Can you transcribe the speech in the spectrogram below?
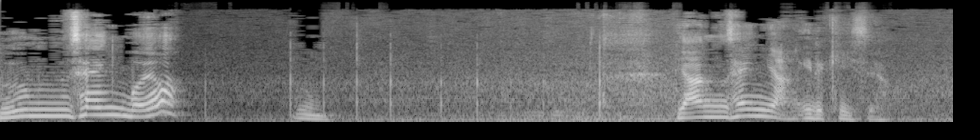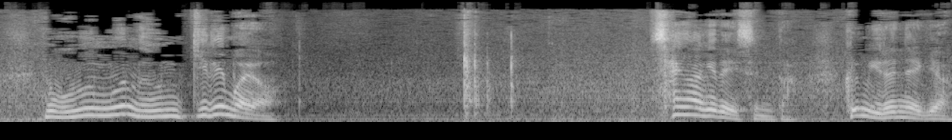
음생 뭐요? 음. 양생양 이렇게 있어요. 그럼 음은 음끼리 뭐요? 생하게 돼 있습니다. 그럼 이런 얘기야.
